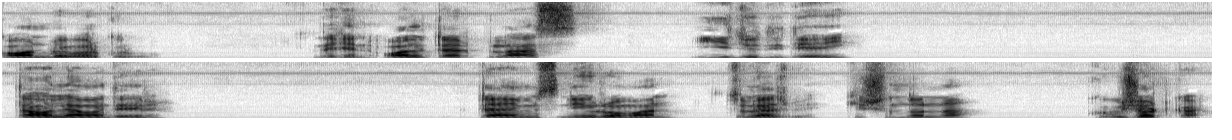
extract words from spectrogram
কমান্ড ব্যবহার করব। দেখেন অল্টার প্লাস ই যদি দেই, তাহলে আমাদের টাইমস নিউ রোমান চলে আসবে। কি সুন্দর না? খুবই শর্টকাট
